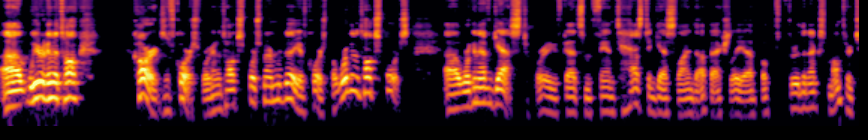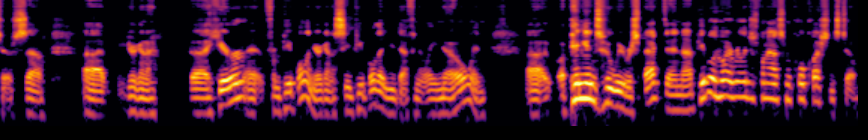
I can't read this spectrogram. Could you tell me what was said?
Uh, we are going to talk cards, of course. We're going to talk sports memorabilia, of course, but we're going to talk sports. Uh, we're going to have guests. We've got some fantastic guests lined up, actually, uh, booked through the next month or two. So uh, you're going to uh, hear uh, from people, and you're going to see people that you definitely know, and uh, opinions who we respect, and people who I really just want to ask some cool questions to.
